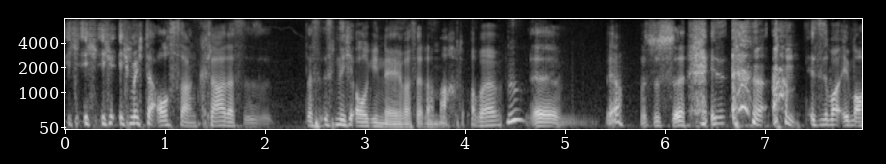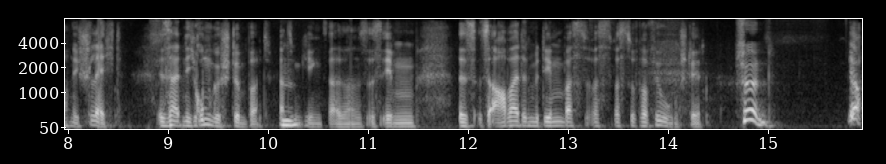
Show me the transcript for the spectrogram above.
Ich, ich, ich möchte auch sagen, klar, das ist, das ist nicht originell, was er da macht. Aber ja, äh, ja das ist, äh, ist, ist aber eben auch nicht schlecht ist halt nicht rumgestümpert, ganz mhm. im Gegenteil, sondern es ist eben, es, es arbeitet mit dem, was, was, was zur Verfügung steht. Schön ja,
